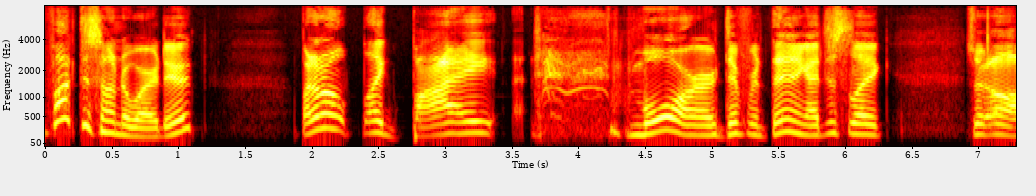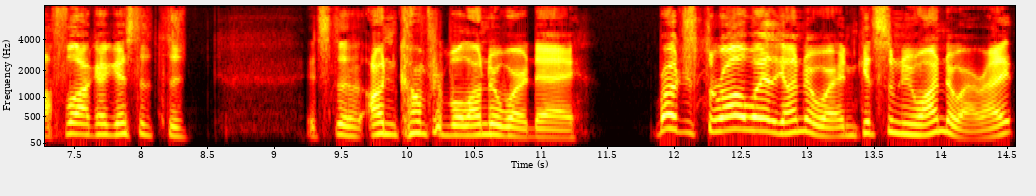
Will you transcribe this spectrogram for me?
fuck this underwear, dude. But I don't like buy more different thing. I just like, so oh fuck. I guess it's the it's the uncomfortable underwear day, bro. Just throw away the underwear and get some new underwear, right?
